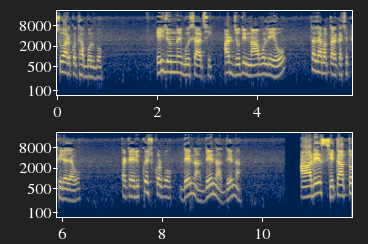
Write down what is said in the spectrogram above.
শোয়ার কথা বলব। এই জন্যই বসে আছি। আর যদি না বলেও তাহলে আবার তার কাছে ফিরে যাব। তাকে রিকোয়েস্ট করব, দে না দে না দে না। আরে সেটা তো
